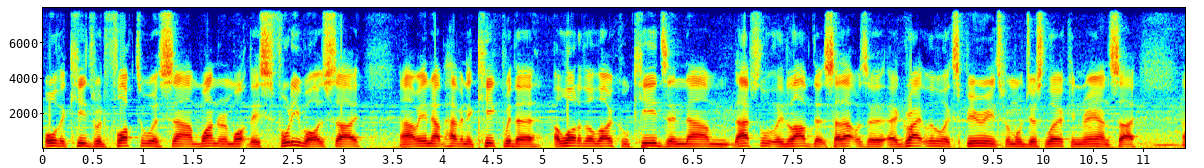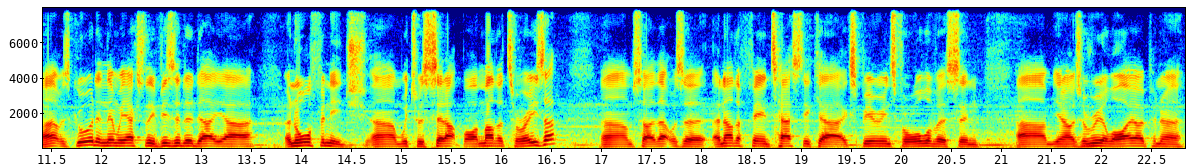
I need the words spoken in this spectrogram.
all the kids would flock to us um, wondering what this footy was. So uh, we ended up having a kick with a, a lot of the local kids and um, absolutely loved it. So that was a, a, great little experience when we were just lurking around. So uh, was good. And then we actually visited a, uh, an orphanage uh, which was set up by Mother Teresa. Um, so that was a, another fantastic uh, experience for all of us, and um, you know it was a real eye opener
